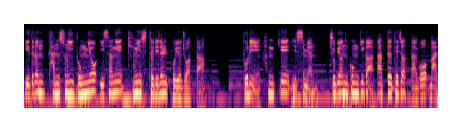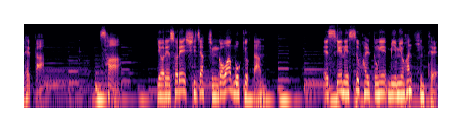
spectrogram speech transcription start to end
이들은 단순히 동료 이상의 케미스트리를 보여주었다. 둘이 함께 있으면 주변 공기가 따뜻해졌다고 말했다. 4. 열애설의 시작 증거와 목격담 SNS 활동의 미묘한 힌트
